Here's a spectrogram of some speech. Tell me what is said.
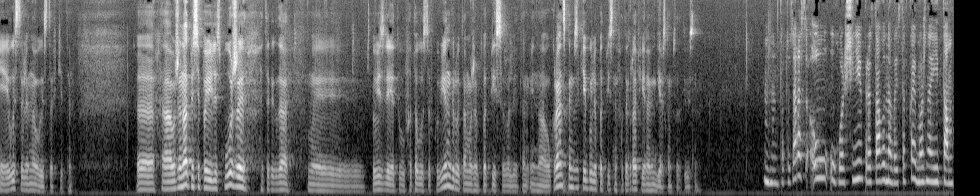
и выставили на выставке. А уже надписи появились позже. Это когда мы повезли эту фотовыставку в Венгрию, там уже подписывали, там и на украинском языке были подписаны фотографии, и на венгерском, соответственно. Мгм. Тобто зараз у Угорщині представлена виставка, і можна і там,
